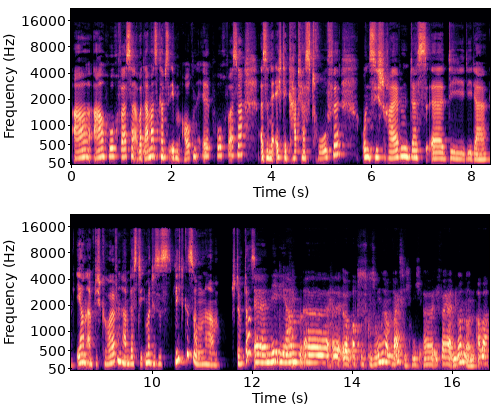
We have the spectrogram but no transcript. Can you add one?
A-Hochwasser, aber damals gab es eben auch ein Elbhochwasser, also eine echte Katastrophe. Und sie schreiben, dass äh, die, die da ehrenamtlich geholfen haben, dass die immer dieses Lied gesungen haben. Stimmt das? Äh, nee, die haben, äh, äh, ob sie es gesungen haben, weiß ich nicht. Äh, ich war ja in London, aber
